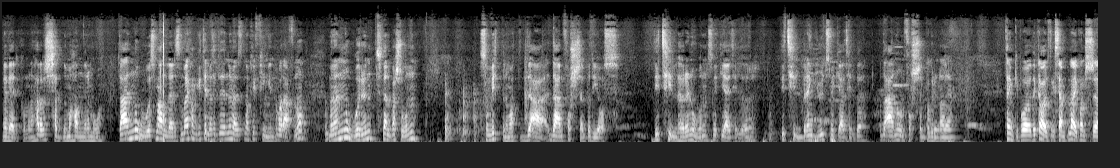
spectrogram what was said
med vedkommende. Her har det skjedd noe med han eller mo. Det er noe som er annerledes. Jeg kan ikke til og med sette nødvendigvis nok til fingeren på hva det er for noe. Men det er noe rundt denne personen som vitner om at det er, det er, en forskjell på de og oss. De tilhører noen som ikke jeg tilhører. De tilber en gud som ikke jeg tilber. Og det er noen forskjell på grunn av det. Tenker på, Det klareste eksempelet er kanskje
